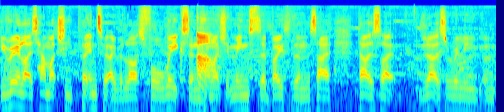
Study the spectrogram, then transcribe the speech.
you realise how much he put into it over the last four weeks and Ah. how much it means to both of them. So that was like that was a really um,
